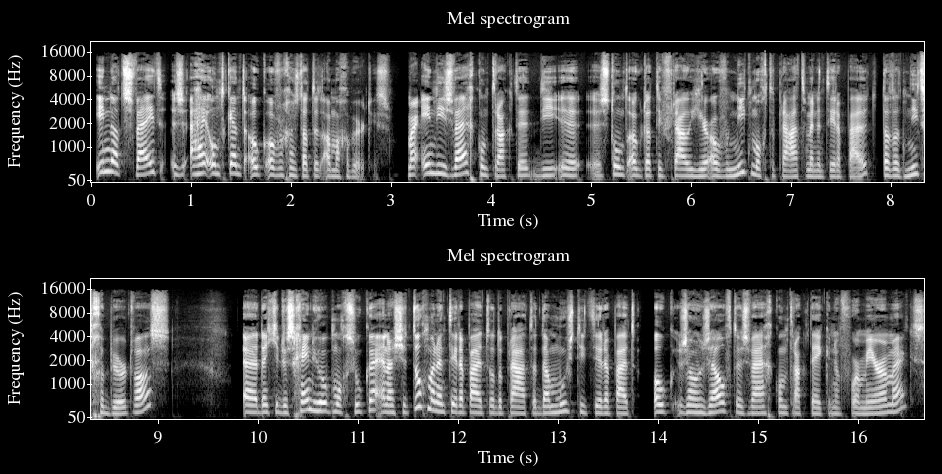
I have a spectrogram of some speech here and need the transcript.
in dat zwijt, hij ontkent ook overigens dat dit allemaal gebeurd is. Maar in die zwijgcontracten die, eh, stond ook dat die vrouwen hierover niet mochten praten met een therapeut. Dat het niet gebeurd was. Eh, dat je dus geen hulp mocht zoeken. En als je toch met een therapeut wilde praten, dan moest die therapeut ook zo'nzelfde zwijgcontract tekenen voor Miramax.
